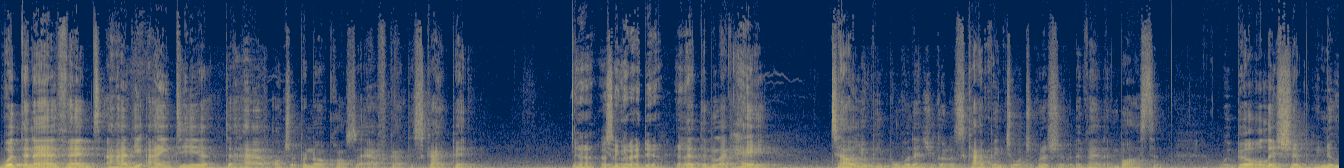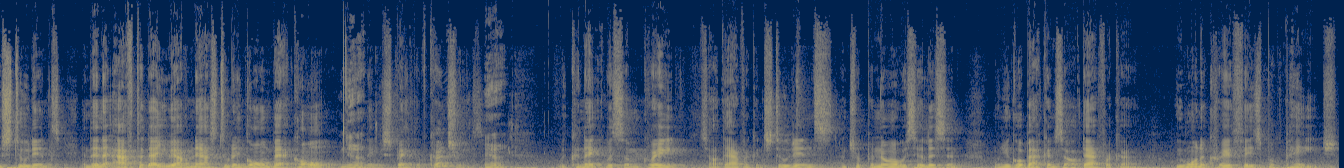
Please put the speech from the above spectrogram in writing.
Within that event, I had the idea to have entrepreneur across Africa to Skype in. yeah, that's you a good idea. Yeah. Let them like, hey, tell your people that you're gonna Skype into entrepreneurship event in Boston. We build relationship with new students, and then after that, you have now student going back home Yeah. in their respective countries yeah. we connect with some great South African students, entrepreneur. We say, listen, when you go back in South Africa, we want to create a Facebook page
